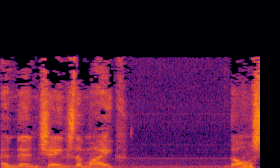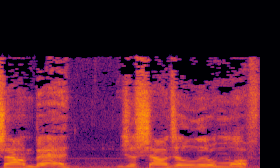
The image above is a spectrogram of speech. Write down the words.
and then change the mic. Don't sound bad. Just sounds a little muffed.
